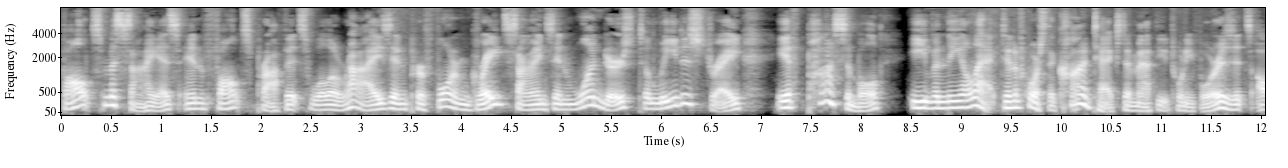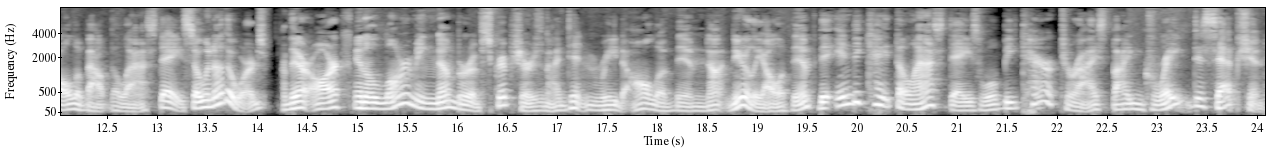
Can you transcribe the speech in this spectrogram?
false messiahs and false prophets will arise and perform great signs and wonders to lead astray, if possible, even the elect. And of course, the context of Matthew 24 is it's all about the last days. So in other words, there are an alarming number of scriptures, and I didn't read all of them, not nearly all of them, that indicate the last days will be characterized by great deception,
